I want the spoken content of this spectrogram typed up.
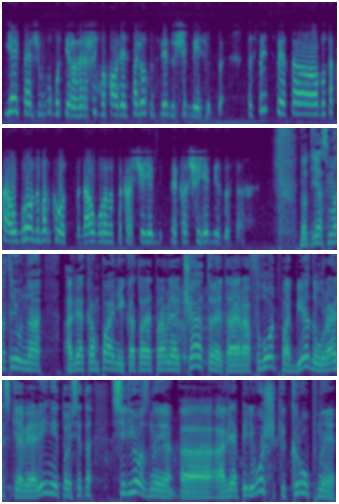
ей опять же могут не разрешить выполнять полеты в следующем месяце. То есть, в принципе, это ну, такая угроза банкротства, да, угроза прекращения, прекращения бизнеса. Но вот я смотрю на авиакомпании, которые отправляют чартеры, это Аэрофлот, Победа, Уральские авиалинии, то есть это серьезные э, авиаперевозчики, крупные,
